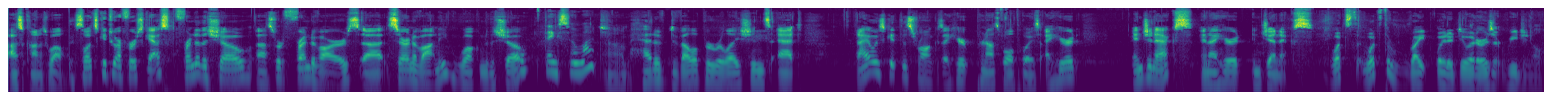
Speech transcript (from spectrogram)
OSCON as well. So let's get to our first guest, friend of the show, sort of friend of ours, Sarah Novotny. Welcome to the show. Thanks so much. Um, head of developer relations at. I always get this wrong because I hear it pronounced both ways. I hear it Nginx, and I hear it Nginx. What's the, what's the right way to do it, or is it regional?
